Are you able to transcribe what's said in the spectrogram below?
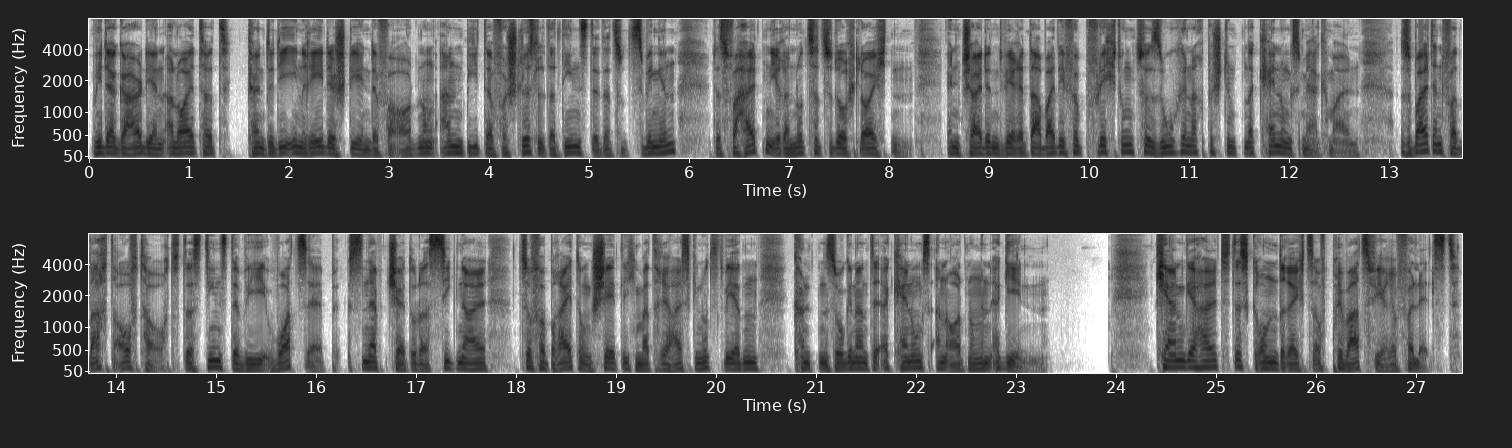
Wie der Guardian erläutert, könnte die in Rede stehende Verordnung Anbieter verschlüsselter Dienste dazu zwingen, das Verhalten ihrer Nutzer zu durchleuchten. Entscheidend wäre dabei die Verpflichtung zur Suche nach bestimmten Erkennungsmerkmalen. Sobald ein Verdacht auftaucht, dass Dienste wie WhatsApp, Snapchat oder Signal zur Verbreitung schädlichen Materials genutzt werden, könnten sogenannte Erkennungsanordnungen ergehen. Kerngehalt des Grundrechts auf Privatsphäre verletzt.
